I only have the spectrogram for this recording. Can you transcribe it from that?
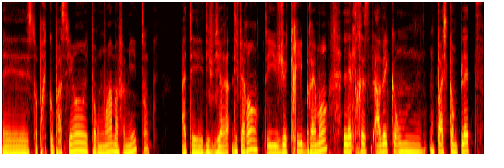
et sa préoccupation pour moi, ma famille, donc a été différente. Et j'écris vraiment lettres avec une, une page complète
